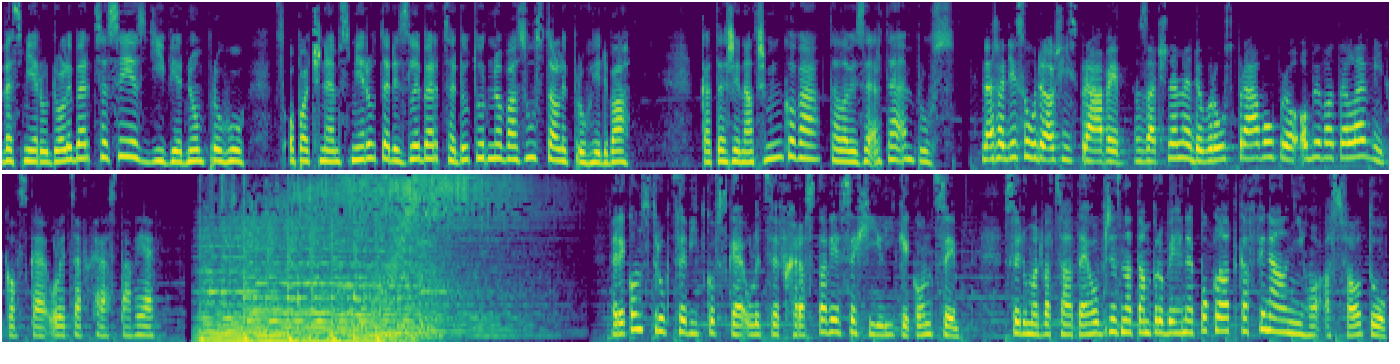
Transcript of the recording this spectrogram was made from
Ve směru do Liberce se jezdí v jednom pruhu. V opačném směru tedy z Liberce do Turnova zůstaly pruhy dva. Kateřina Třmínková, televize RTM+. Na řadě jsou další zprávy. Začneme dobrou zprávou pro obyvatele Vítkovské ulice v Chrastavě. Rekonstrukce Vítkovské ulice v Chrastavě se chýlí ke konci. 27. března tam proběhne pokládka finálního asfaltu.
